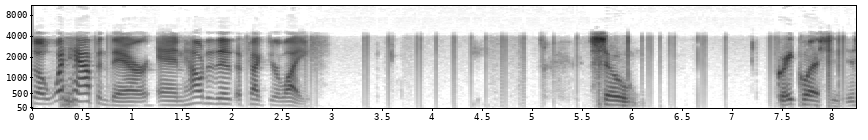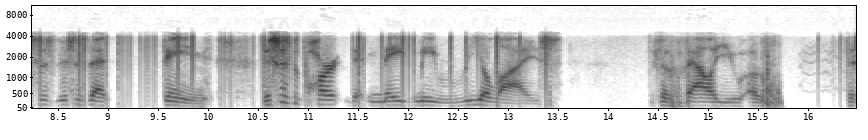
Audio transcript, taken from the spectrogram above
So, what happened there and how did it affect your life? So, great question. This is this is that thing. This is the part that made me realize the value of the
